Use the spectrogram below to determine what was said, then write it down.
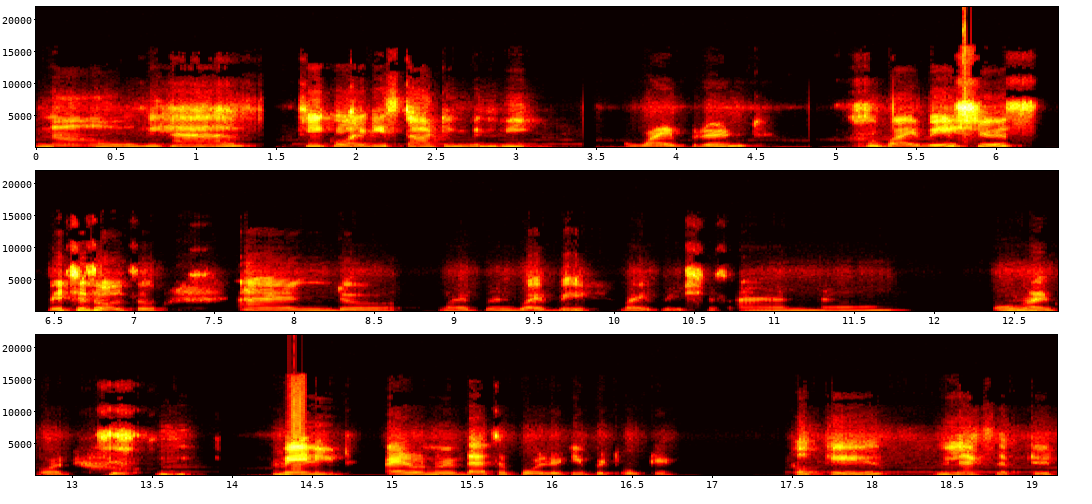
Now we have three qualities starting with V. Vibrant, vivacious, which is also, and uh, vibrant, viva- vivacious, and uh, oh my god, varied. I don't know if that's a quality, but okay. Okay, we'll accept it.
